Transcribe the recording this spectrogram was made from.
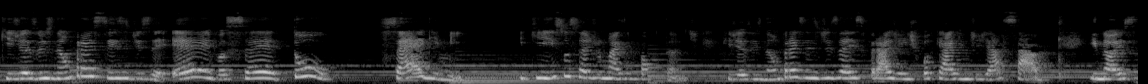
Que Jesus não precise dizer: Ei, você, tu, segue-me. E que isso seja o mais importante. Que Jesus não precise dizer isso para a gente, porque a gente já sabe. E nós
